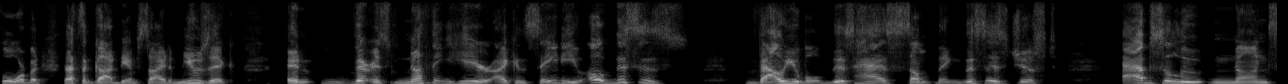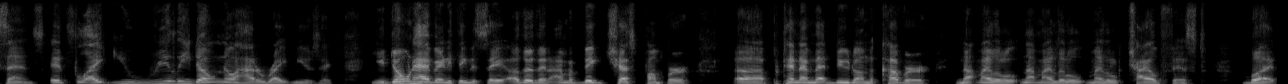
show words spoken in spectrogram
four, but that's a goddamn side of music. And there is nothing here I can say to you, oh, this is valuable. This has something. This is just absolute nonsense. It's like you really don't know how to write music. You don't have anything to say other than I'm a big chest pumper. Uh, pretend I'm that dude on the cover, not my little, not my little, my little child fist. But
